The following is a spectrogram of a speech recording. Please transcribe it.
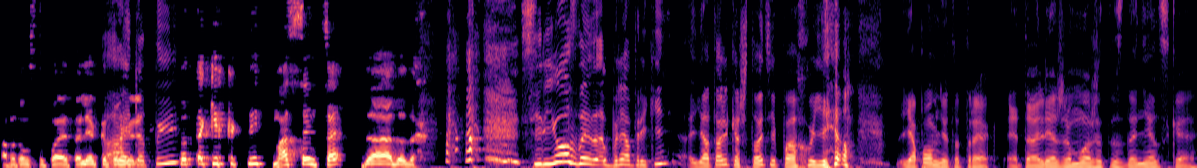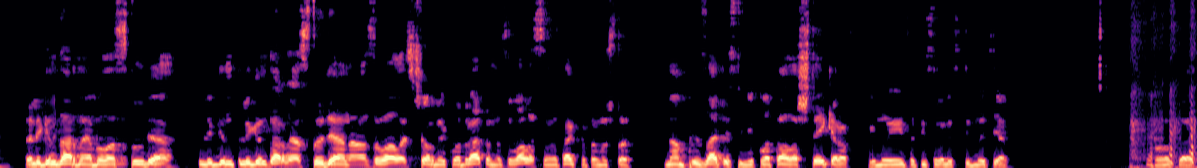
А потом вступает Олег, который а, говорит, это ты? Вот таких, как ты, массенца. Да, да, да. Серьезно? Бля, прикинь, я только что, типа, охуел. Я помню этот трек. Это Олежа может из Донецка. Это легендарная была студия. Леген, легендарная студия, она называлась «Черный квадрат», и называлась она так, потому что нам при записи не хватало штекеров, и мы записывались в темноте. Вот так.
